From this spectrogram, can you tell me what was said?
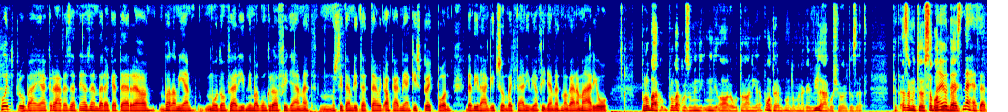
Hogy próbálják rávezetni az embereket erre a valamilyen módon felhívni magunkra a figyelmet? Most itt említette, hogy akármilyen kis pöttypont, de világítson, vagy felhívja a figyelmet magára, már jó. Próbál, próbálkozom mindig, mindig arra utalni, pont erre mondom ennek egy világos öltözet. Tehát ez, amitől szabad Na jó, de ez nehezebb.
